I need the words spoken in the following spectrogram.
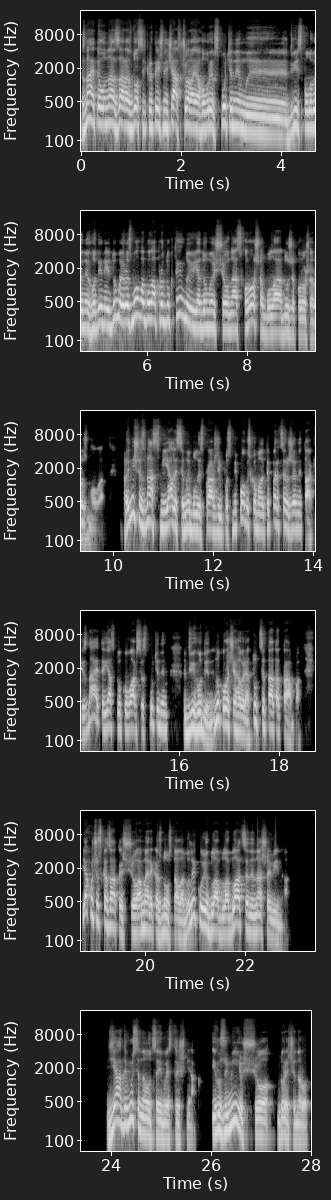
Знаєте, у нас зараз досить критичний час. Вчора я говорив з Путіним е, дві з половиною години, і думаю, розмова була продуктивною. Я думаю, що у нас хороша була дуже хороша розмова. Раніше з нас сміялися, ми були справжнім посміховиськом, але тепер це вже не так. І знаєте, я спілкувався з Путіним дві години. Ну, коротше говоря, тут цитата Трампа. Я хочу сказати, що Америка знов стала великою, бла бла бла. Це не наша війна. Я дивлюся на оцей весь тришняк і розумію, що, до речі, народ,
